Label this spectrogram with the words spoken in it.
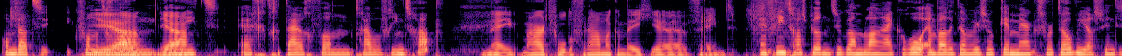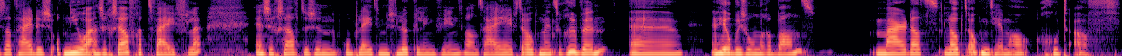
Omdat ik vond het Ja, gewoon ja. niet echt getuige van trouwe vriendschap. Nee, maar het voelde voornamelijk een beetje eh, vreemd. En vriendschap speelt natuurlijk wel een belangrijke rol. En wat ik dan weer zo kenmerkend voor Tobias vind, is dat hij dus opnieuw aan zichzelf gaat twijfelen. En zichzelf dus een complete mislukkeling vindt. Want hij heeft ook met Ruben eh, een heel bijzondere band. Maar dat loopt ook niet helemaal goed af.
